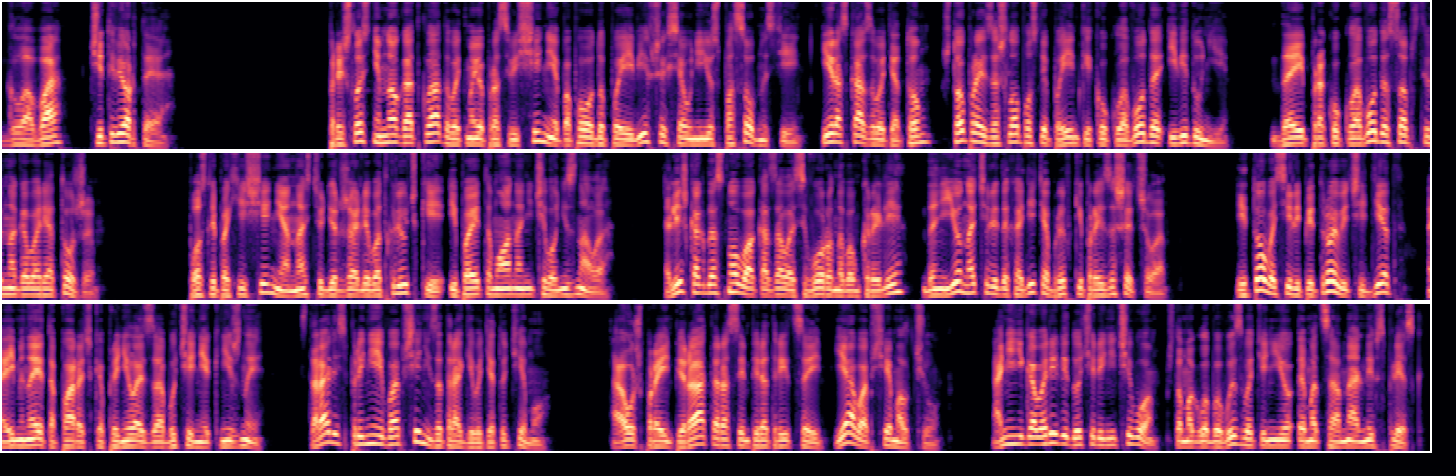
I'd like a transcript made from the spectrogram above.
Глава четвертая. Пришлось немного откладывать мое просвещение по поводу появившихся у нее способностей и рассказывать о том, что произошло после поимки кукловода и ведуньи. Да и про кукловода, собственно говоря, тоже. После похищения Настю держали в отключке, и поэтому она ничего не знала. Лишь когда снова оказалась в Вороновом крыле, до нее начали доходить обрывки произошедшего. И то Василий Петрович и дед, а именно эта парочка принялась за обучение княжны, старались при ней вообще не затрагивать эту тему. А уж про императора с императрицей я вообще молчу. Они не говорили дочери ничего, что могло бы вызвать у нее эмоциональный всплеск.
